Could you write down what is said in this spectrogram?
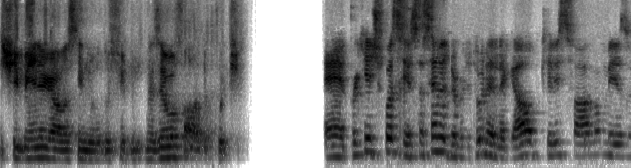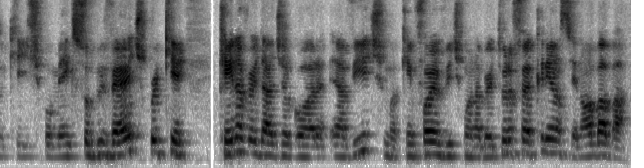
Achei bem legal, assim, do, do filme, mas eu vou falar depois. É, porque, tipo assim, essa cena de abertura é legal porque eles falam mesmo que, tipo, meio que subverte, porque quem, na verdade, agora é a vítima, quem foi a vítima na abertura foi a criança e não a babá.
